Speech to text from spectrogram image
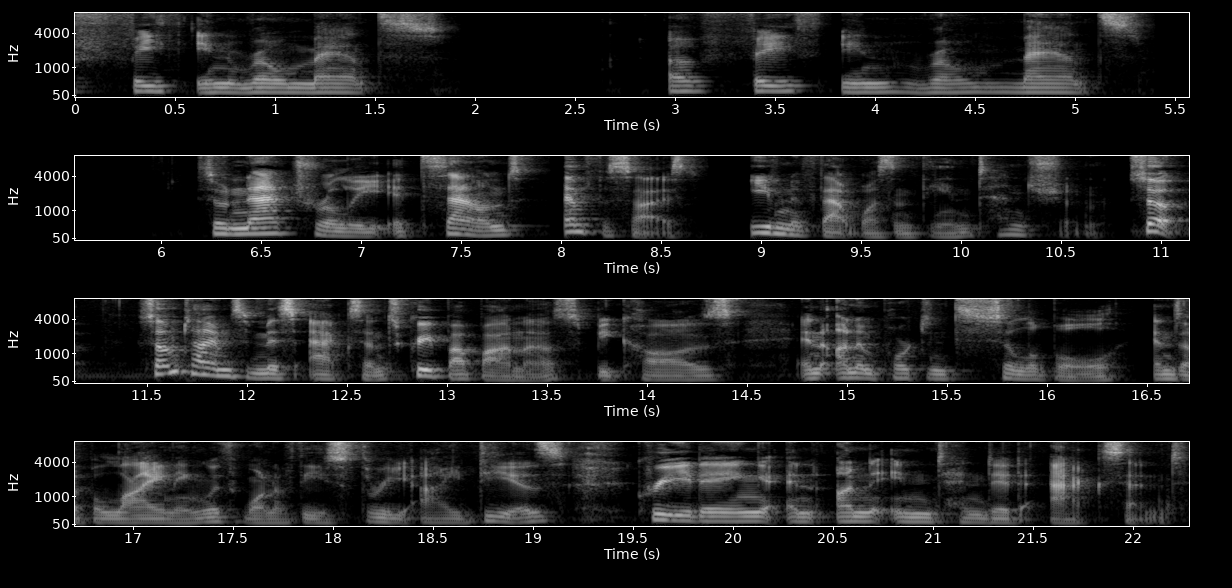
faith in romance. Of faith in romance. So naturally, it sounds emphasized, even if that wasn't the intention. So, sometimes misaccents creep up on us because an unimportant syllable ends up aligning with one of these three ideas, creating an unintended accent.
